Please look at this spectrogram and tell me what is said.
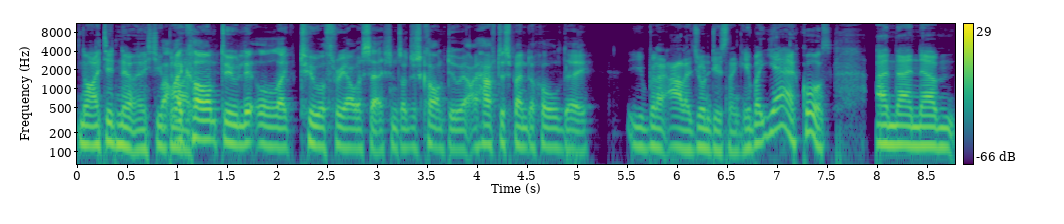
No, I did notice you'd Like, be I like, can't do little like two or three hour sessions. I just can't do it. I have to spend a whole day. You'd be like, Alex, do you want to do something? You'd be like, yeah, of course. And then, um,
